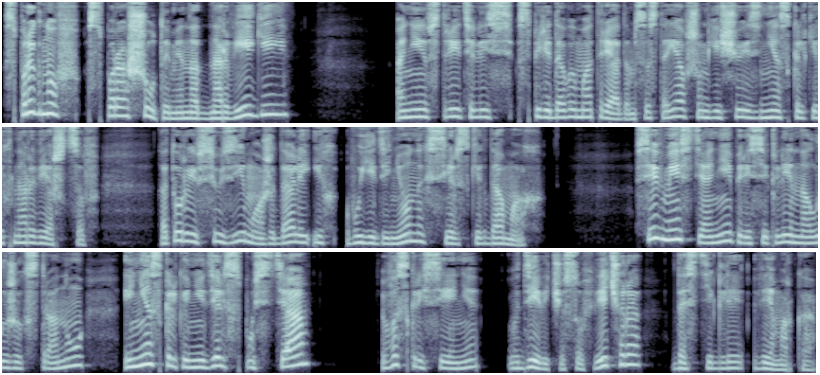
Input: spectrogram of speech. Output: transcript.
Спрыгнув с парашютами над Норвегией, они встретились с передовым отрядом, состоявшим еще из нескольких норвежцев, которые всю зиму ожидали их в уединенных сельских домах. Все вместе они пересекли на лыжах страну и несколько недель спустя, в воскресенье, в девять часов вечера, достигли Вемарка.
